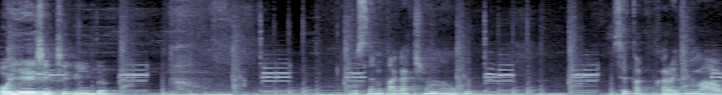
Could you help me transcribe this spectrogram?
Oiê, gente linda! Você não tá gatinho não, viu? Você tá com cara de mal.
